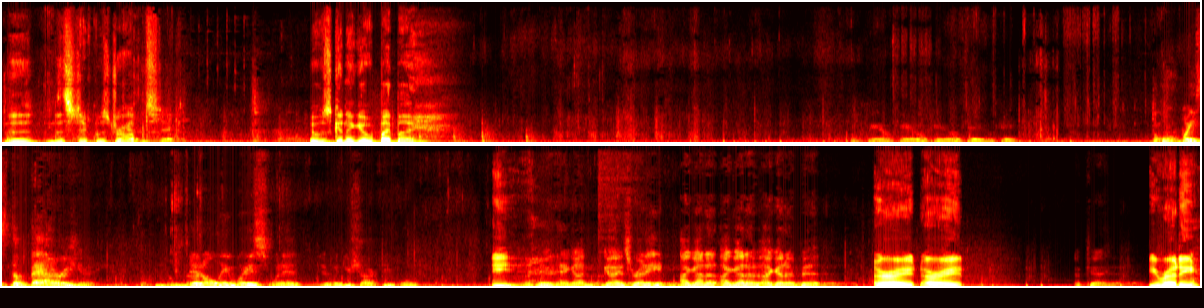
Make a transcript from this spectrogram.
The the stick was I the dropped. stick. It was gonna go bye bye. Okay, okay, okay, okay, okay. Don't waste the battery. It only wastes when it when you shock people. Wait, hang on, guys. Ready? I got a I got a I got a bit. All right, all right. Okay. You ready?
